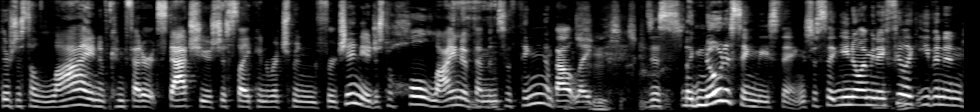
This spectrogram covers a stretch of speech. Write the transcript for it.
there's just a line of Confederate statues, just like in Richmond, Virginia, just a whole line of them. And mm-hmm. so thinking about like just like noticing these things, just like, you know, I mean, I feel mm-hmm. like even in,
